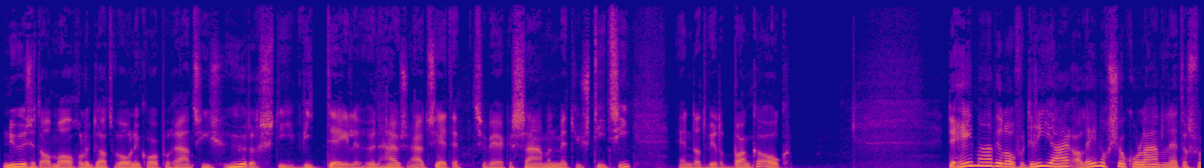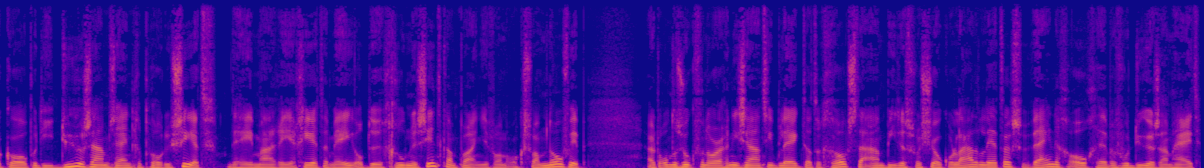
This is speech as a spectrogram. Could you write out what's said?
Nu is het al mogelijk dat woningcorporaties huurders die wiettelen hun huis uitzetten. Ze werken samen met justitie en dat willen banken ook. De HEMA wil over drie jaar alleen nog chocoladeletters verkopen die duurzaam zijn geproduceerd. De HEMA reageert daarmee op de Groene Sint-campagne van Oxfam Novib. Uit onderzoek van de organisatie bleek dat de grootste aanbieders voor chocoladeletters weinig oog hebben voor duurzaamheid.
